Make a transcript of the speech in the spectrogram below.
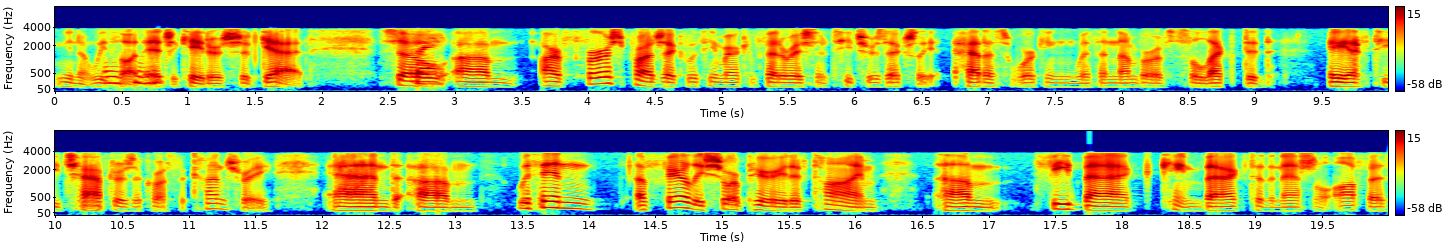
you know we Mhm. thought educators should get. So Right. um, our first project with the American Federation of Teachers actually had us working with a number of selected AFT chapters across the country, and um, within a fairly short period of time, um, feedback came back to the national office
